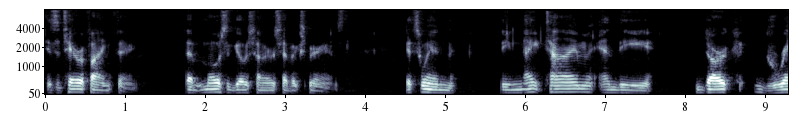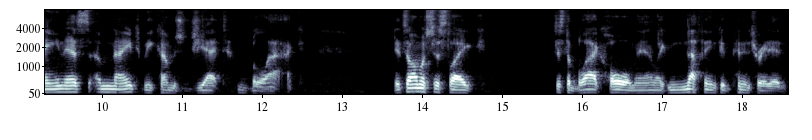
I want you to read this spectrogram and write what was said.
is a terrifying thing that most ghost hunters have experienced. It's when the nighttime and the dark grayness of night becomes jet black. It's almost just like just a black hole, man. Like nothing could penetrate it.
